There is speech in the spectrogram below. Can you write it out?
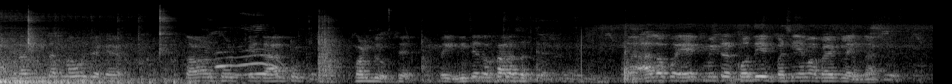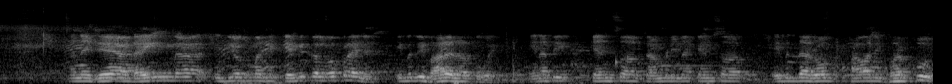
આપણા વિસ્તારમાં શું છે કે ત્રણ ફૂટ કે ચાર ફૂટ ફળદ્રુપ છે. તો નીચે તો ખારસ જ છે. આ લોકો એક મીટર ખોદી પછી એમાં પાઇપલાઇન નાખશે અને જે આ ડાઇંગના ઉદ્યોગમાં જે કેમિકલ વપરાય ને, એ બધી ભારે થતું હોય. એનાથી કેન્સર, ચામડીના કેન્સર, એ બધા રોગ થવાની ભરપૂર.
